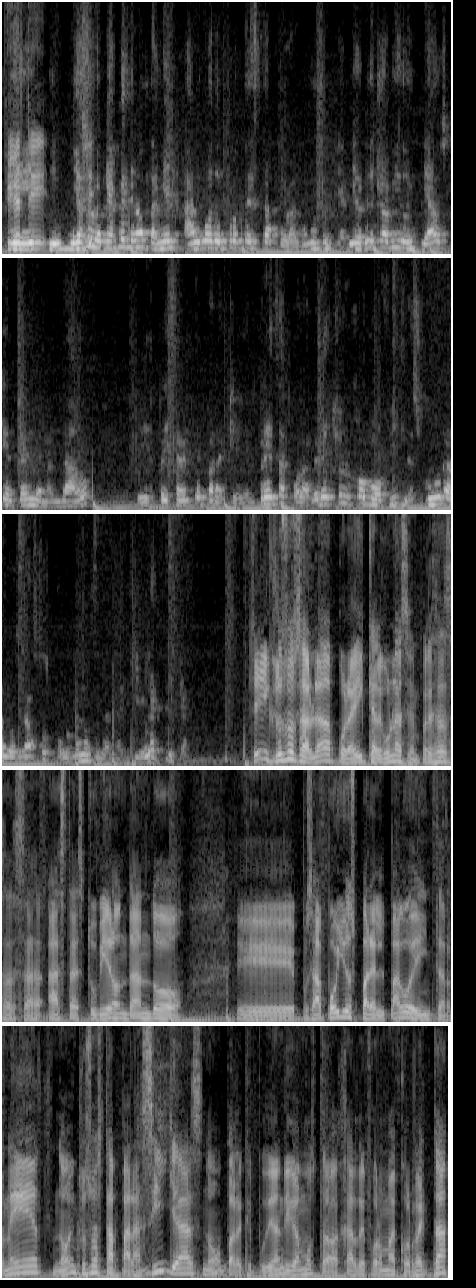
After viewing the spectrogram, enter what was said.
Fíjate. y eso es lo que ha generado también algo de protesta por algunos empleados. De hecho, ha habido empleados que, han demandado eh, precisamente para que la empresa, por haber hecho el home office, les cubra los gastos por lo menos de la energía eléctrica. Sí, incluso se hablaba por ahí que algunas empresas hasta estuvieron dando eh, pues apoyos para el pago de internet, ¿no? Incluso hasta para sillas, ¿no? Para que pudieran, digamos, trabajar de forma correcta.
